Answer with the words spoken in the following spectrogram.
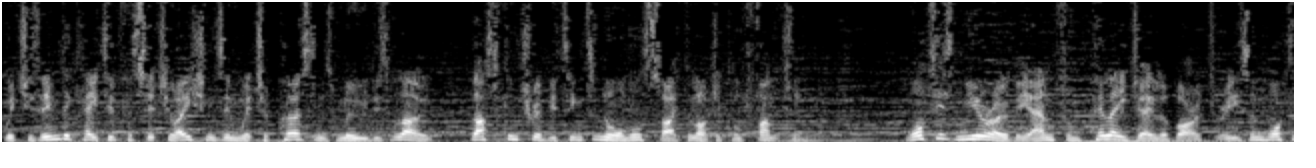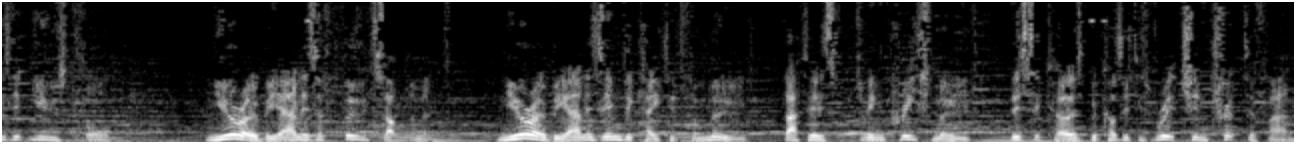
which is indicated for situations in which a person's mood is low, thus contributing to normal psychological function. What is Neurobiane from Pileje Laboratories and what is it used for? Neurobiane is a food supplement. Neurobiane is indicated for mood, that is, to increase mood, this occurs because it is rich in tryptophan,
